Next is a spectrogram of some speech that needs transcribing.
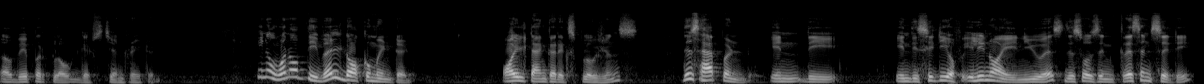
a vapor cloud gets generated. You know one of the well documented oil tanker explosions, this happened in the in the city of Illinois in US, this was in Crescent City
